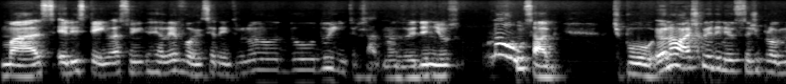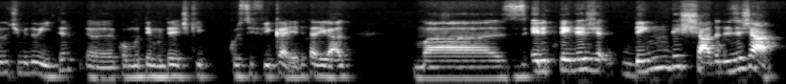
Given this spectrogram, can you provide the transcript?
mas eles têm a sua relevância dentro no, do, do Inter, sabe? Mas o Edenilson não, sabe? Tipo, eu não acho que o Edenilson seja o problema do time do Inter, uh, como tem muita gente que crucifica ele, tá ligado? Mas ele tem, de, tem deixado a desejar,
